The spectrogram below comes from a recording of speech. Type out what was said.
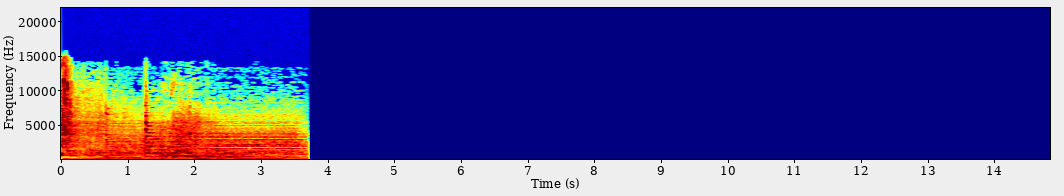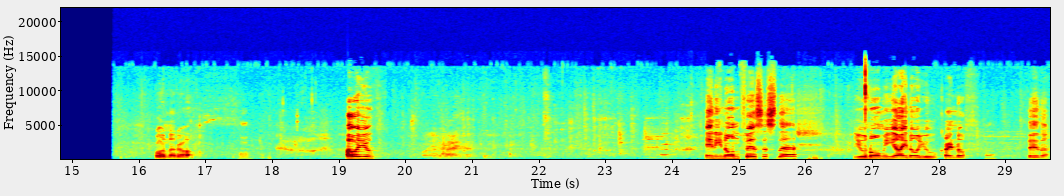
Oh, Nara. How are you? Any known faces there? You know me, I know you, kind of. huh?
